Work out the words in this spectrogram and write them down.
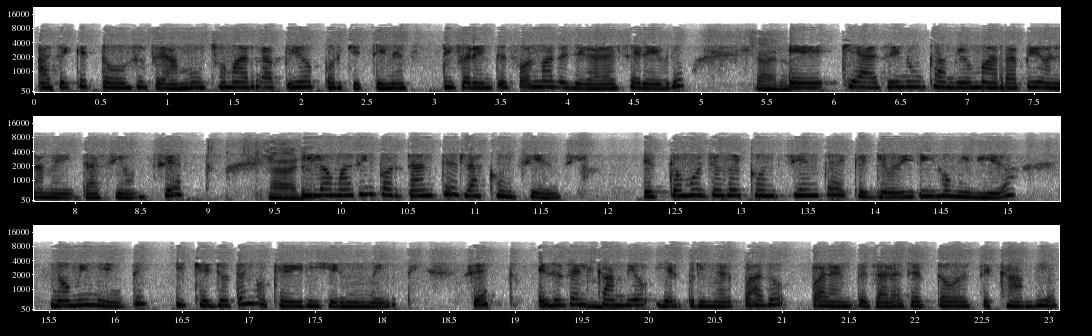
hace que todo suceda mucho más rápido porque tienes diferentes formas de llegar al cerebro eh, que hacen un cambio más rápido en la meditación, ¿cierto? Y lo más importante es la conciencia es como yo soy consciente de que yo dirijo mi vida, no mi mente, y que yo tengo que dirigir mi mente, ¿cierto? Ese es el cambio y el primer paso para empezar a hacer todo este cambio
